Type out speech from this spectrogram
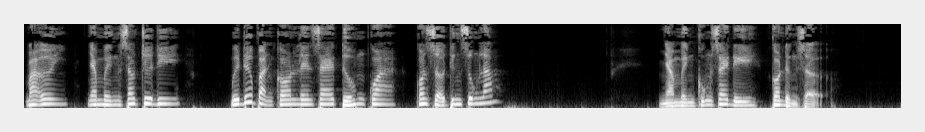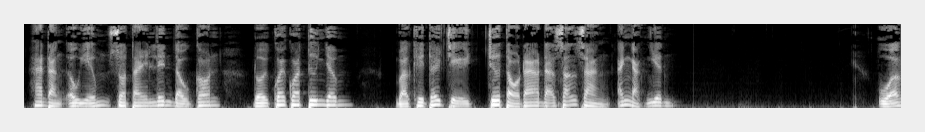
Bà ơi, Nhà mình sao chưa đi? Mấy đứa bạn con lên xe từ hôm qua, Con sợ tiếng súng lắm. Nhà mình cũng sẽ đi, Con đừng sợ. Hai đằng âu yếm xoa tay lên đầu con, Rồi quay qua tư nhâm. Và khi thấy chị chưa tỏ ra đã sẵn sàng, Anh ngạc nhiên. Ủa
